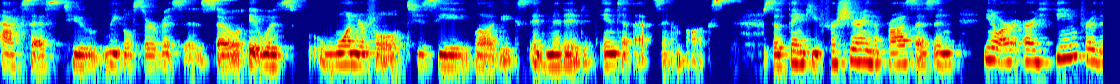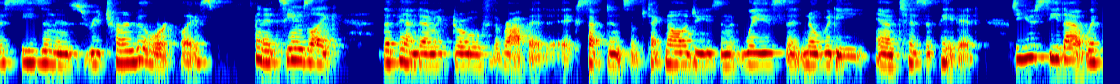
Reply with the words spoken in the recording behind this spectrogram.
access to legal services. So it was wonderful to see LawGeex admitted into that sandbox. So thank you for sharing the process. And, you know, our, our theme for this season is return to the workplace. And it seems like the pandemic drove the rapid acceptance of technologies in ways that nobody anticipated. Do you see that with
